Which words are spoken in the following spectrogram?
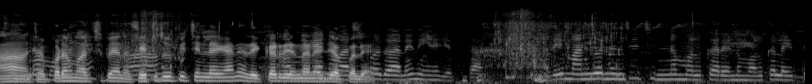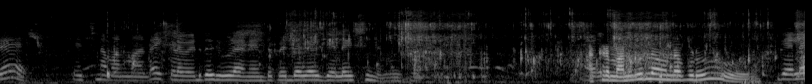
ఆ, చెప్పడం మర్చిపోయాను. చెట్టు చూపించిందిలే కానీ అది ఎక్కడిది ఏందనేది చెప్పలే. నేనే చెప్తాను అదే మనగూరు నుంచి చిన్న మొలక రెండు మొలకలు అయితే తెచ్చినాం అనమాట ఇక్కడ పెడితే చూడండి ఎంత పెద్దగా గెలేసింది అక్కడ మనుగురులో ఉన్నప్పుడు గెలే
